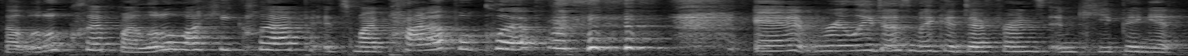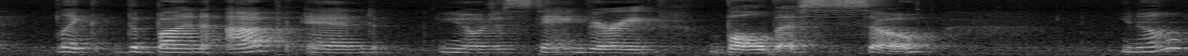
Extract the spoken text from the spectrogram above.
that little clip, my little lucky clip. It's my pineapple clip. and it really does make a difference in keeping it like the bun up and you know just staying very bulbous. So you know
